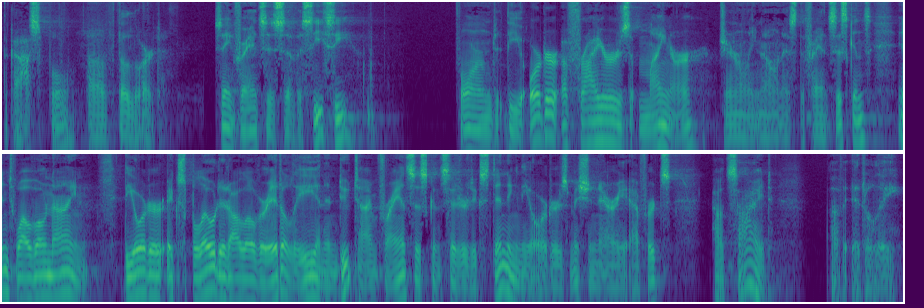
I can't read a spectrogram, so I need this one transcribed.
The gospel of the Lord. St. Francis of Assisi formed the Order of Friars Minor, generally known as the Franciscans, in 1209. The order exploded all over Italy, and in due time, Francis considered extending the order's missionary efforts outside of Italy.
